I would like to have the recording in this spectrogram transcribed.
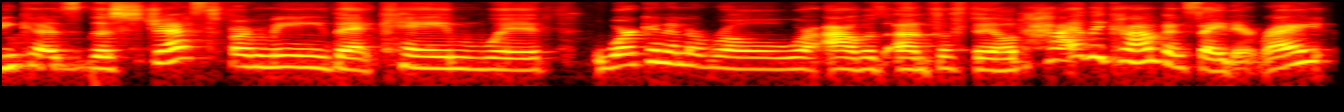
Because the stress for me that came with working in a role where I was unfulfilled, highly compensated, right?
